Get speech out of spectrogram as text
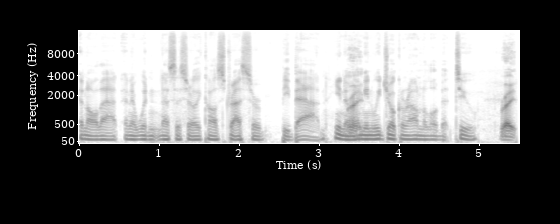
and all that and it wouldn't necessarily cause stress or be bad you know i mean we joke around a little bit too Right.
